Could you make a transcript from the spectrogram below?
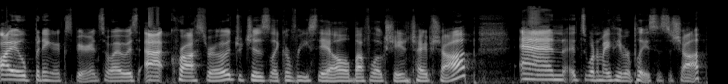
eye-opening experience so i was at crossroads which is like a resale buffalo exchange type shop and it's one of my favorite places to shop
